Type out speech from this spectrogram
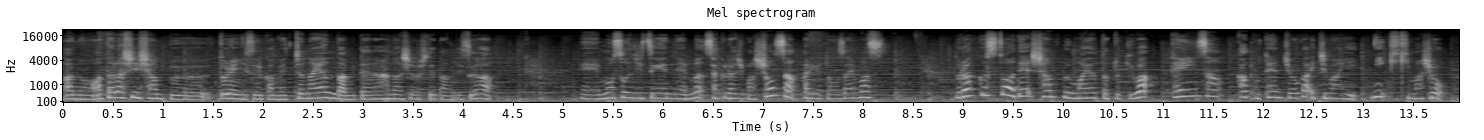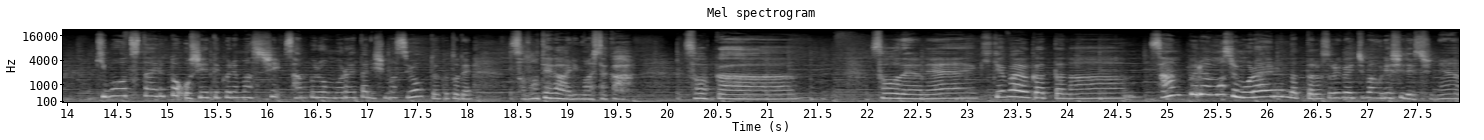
あの新しいシャンプーどれにするかめっちゃ悩んだみたいな話をしてたんですが、えー妄想実現ネーム桜島しょんさんありがとうございますドラッグストアでシャンプー迷った時は店員さん過去店長が一番いいに聞きましょう。希望を伝えると教えてくれますしサンプルをもらえたりしますよということでその手がありましたか？そうか。そうだよね。聞けばよかったな。サンプルもしもらえるんだったらそれが一番嬉しいですしね。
